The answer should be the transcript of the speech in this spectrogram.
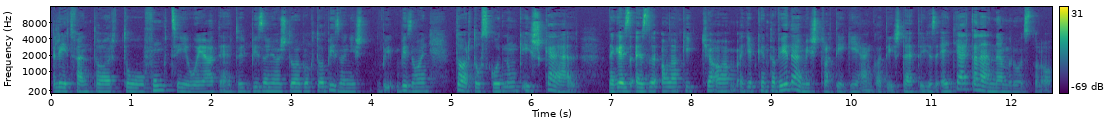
létfenntartó funkciója, tehát hogy bizonyos dolgoktól bizony, is, bizony tartózkodnunk is kell. Meg ez, ez alakítja a, egyébként a védelmi stratégiánkat is, tehát hogy ez egyáltalán nem rossz dolog.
